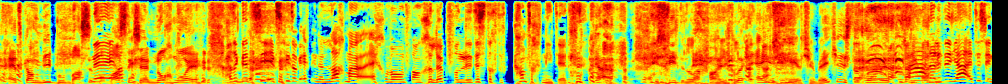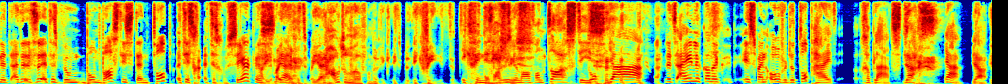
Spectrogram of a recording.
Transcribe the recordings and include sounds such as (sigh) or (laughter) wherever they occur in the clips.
Het kan niet bombast, Nee, bombastisch en nog mooier. Als ik dit zie, ik schiet ook echt in de lach, maar echt gewoon van geluk. Van dit is toch, dat kan toch niet dit? Ja, Je schiet in de lach van je geluk. En je geneert je een beetje. Is dat ongeveer... Ja, nou, dit is, ja het is inderdaad, het is, het is bom- bombastisch ten top. Het is, het is gewoon circus. Maar, ja. jij, maar jij houdt toch wel van... de- Ik, ik, ik vind het Ik vind dit helemaal fantastisch. Ja, uiteindelijk kan ik, is mijn over de topheid geplaatst. Ja, Ja. ja,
